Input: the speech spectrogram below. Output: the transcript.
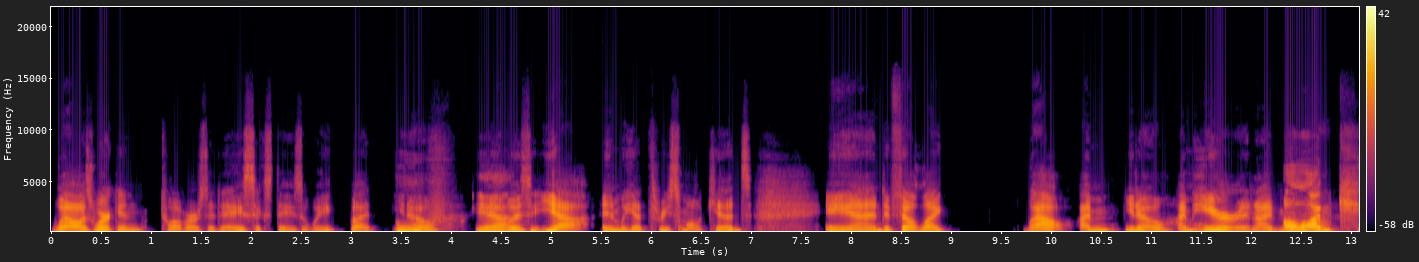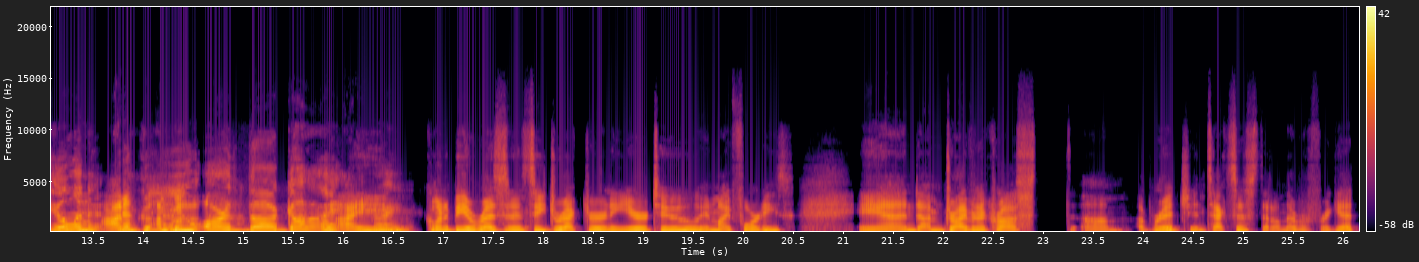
well, I was working 12 hours a day, six days a week, but you know, yeah. it was, yeah. And we had three small kids, and it felt like, wow, I'm, you know, I'm here and I'm, oh, I'm killing it. I'm, go- I'm, you are the guy. I'm right? going to be a residency director in a year or two in my 40s. And I'm driving across um, a bridge in Texas that I'll never forget.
